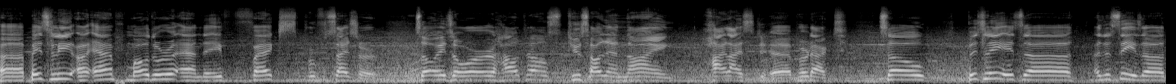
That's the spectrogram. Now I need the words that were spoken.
uh, basically an amp module and effects processor. So it's our Hotone's 2009 highlights uh, product. So basically, it's a as you see, it's a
